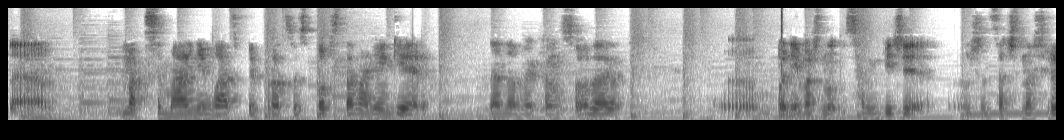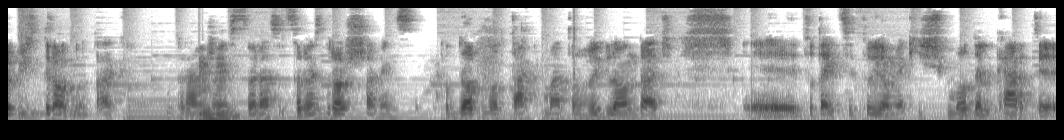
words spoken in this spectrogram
na maksymalnie łatwy proces powstawania gier na nowe konsole, ponieważ no, sami wiecie, że zaczyna się robić drogo, tak? Branża Mhm. jest coraz, coraz droższa, więc podobno tak ma to wyglądać. Yy, Tutaj cytują jakiś model karty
